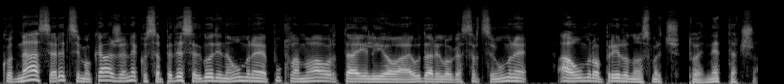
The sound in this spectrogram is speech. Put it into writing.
Kod nas se recimo kaže neko sa 50 godina umre, pukla mu aorta ili ovaj, udarilo ga srce umre, a umro prirodnom smrću. To je netačno.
